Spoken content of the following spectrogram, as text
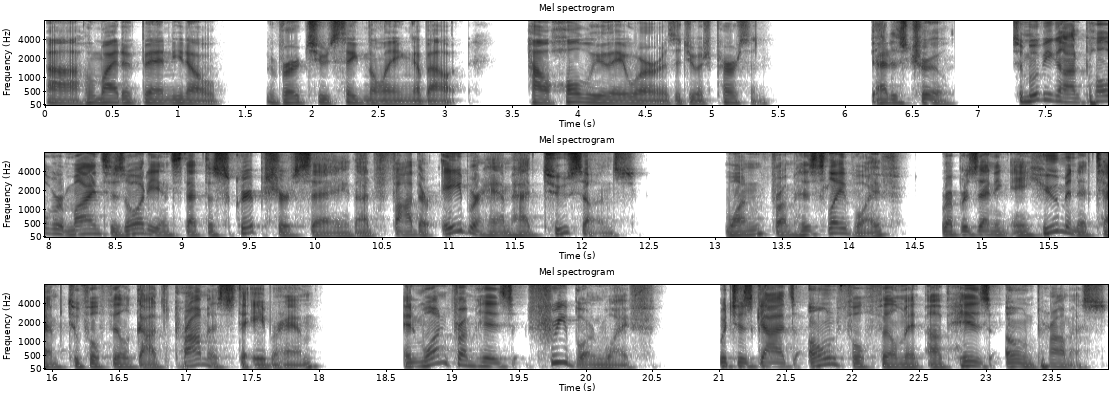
uh, who might have been, you know, virtue signaling about how holy they were as a Jewish person. That is true. So moving on, Paul reminds his audience that the scriptures say that Father Abraham had two sons, one from his slave wife representing a human attempt to fulfill God's promise to Abraham, and one from his freeborn wife, which is God's own fulfillment of his own promise.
